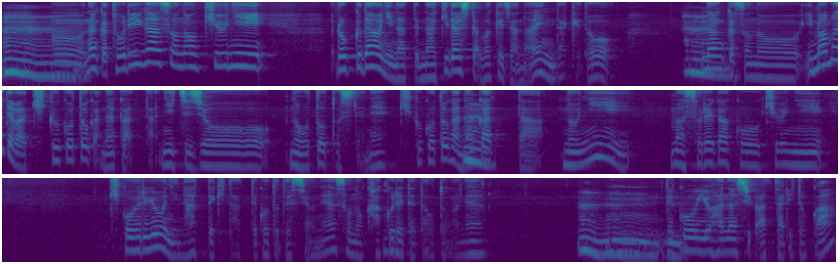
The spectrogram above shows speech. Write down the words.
うん、うん、なんか鳥がその急にロックダウンになって泣き出したわけじゃないんだけど、うん、なんかその今までは聞くことがなかった。日常の音としてね。聞くことがなかったのに、うん、まあそれがこう急に聞こえるようになってきたってことですよね。その隠れてた音がね。うん、うん、でこういう話があったりとか。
